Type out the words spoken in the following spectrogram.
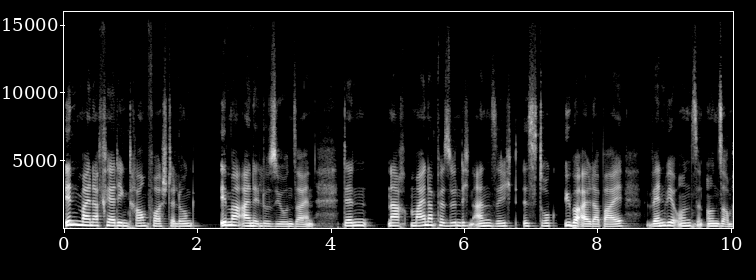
in meiner fertigen Traumvorstellung, immer eine Illusion sein. Denn nach meiner persönlichen Ansicht ist Druck überall dabei, wenn wir uns in unserem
